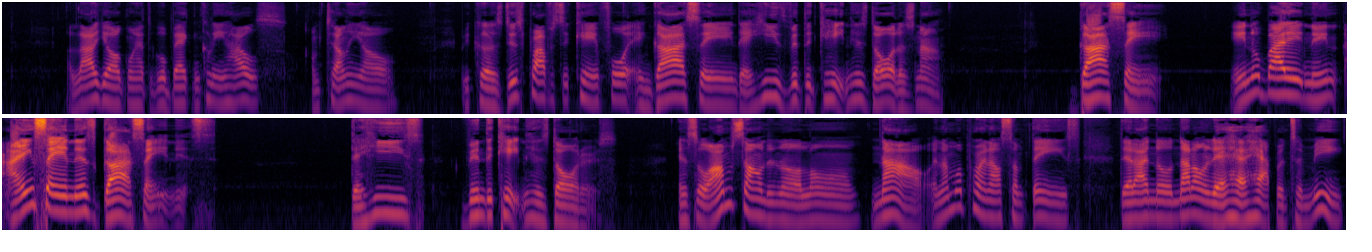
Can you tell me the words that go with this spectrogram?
A lot of y'all gonna have to go back and clean house. I'm telling y'all. Because this prophecy came forth and God saying that he's vindicating his daughters now. God saying. Ain't nobody ain't, I ain't saying this, God saying this. That he's vindicating his daughters. And so I'm sounding an alarm now, and I'm gonna point out some things that I know not only that have happened to me,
